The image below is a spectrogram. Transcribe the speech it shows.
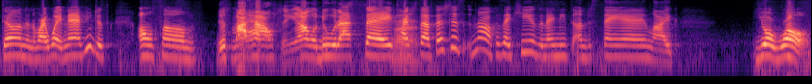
done in the right way. Now, if you just on some this my house and y'all gonna do what I say type Right. stuff, that's just no, because they kids and they need to understand like your role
